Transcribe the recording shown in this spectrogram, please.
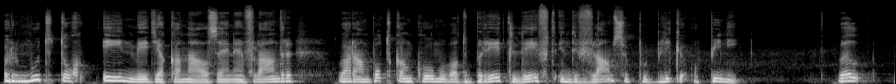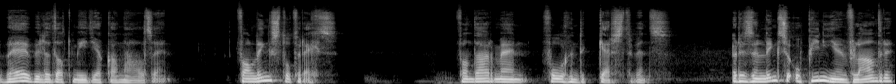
Er moet toch één mediakanaal zijn in Vlaanderen waaraan bod kan komen wat breed leeft in de Vlaamse publieke opinie. Wel, wij willen dat mediakanaal zijn. Van links tot rechts. Vandaar mijn volgende kerstwens. Er is een linkse opinie in Vlaanderen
